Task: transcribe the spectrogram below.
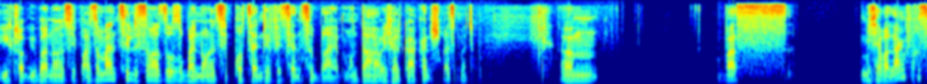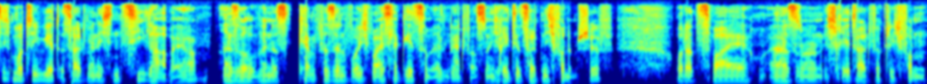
ich glaube über 90%, also mein Ziel ist immer so, so bei 90% effizient zu bleiben und da habe ich halt gar keinen Stress mit. Ähm, was mich aber langfristig motiviert, ist halt, wenn ich ein Ziel habe, ja. Also wenn es Kämpfe sind, wo ich weiß, da geht es um irgendetwas. Und ich rede jetzt halt nicht von einem Schiff oder zwei, äh, sondern ich rede halt wirklich von,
